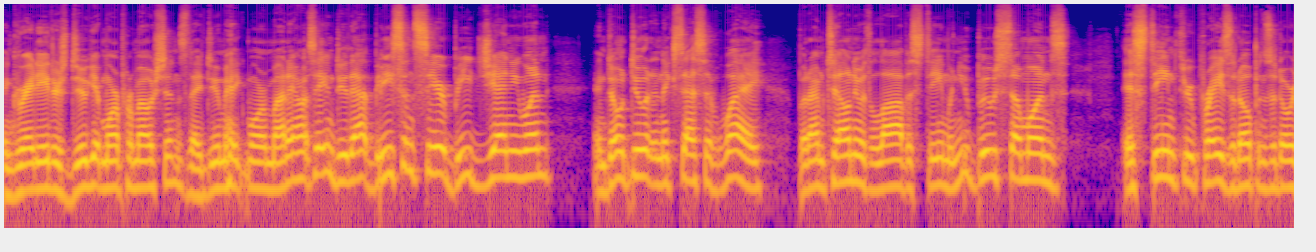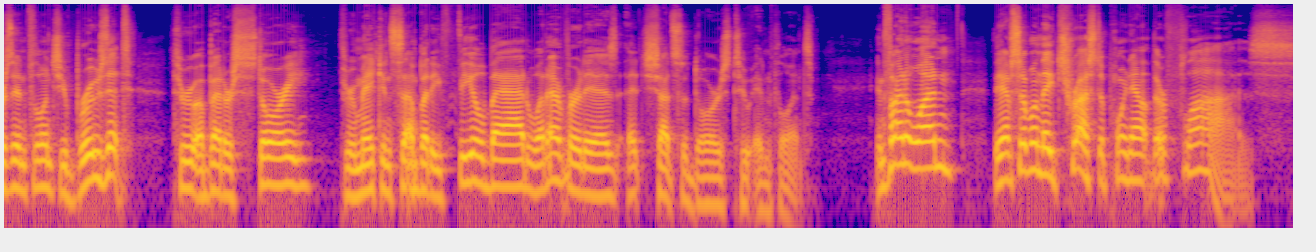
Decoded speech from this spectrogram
And ingratiators do get more promotions. They do make more money. I'm not saying do that. Be sincere, be genuine, and don't do it in an excessive way. But I'm telling you, with the law of esteem, when you boost someone's esteem through praise, it opens the doors to influence. You bruise it through a better story, through making somebody feel bad, whatever it is, it shuts the doors to influence. And final one, they have someone they trust to point out their flaws.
